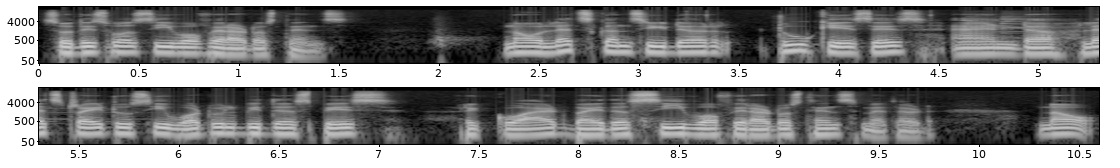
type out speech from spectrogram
So this was sieve of eratosthenes. Now let's consider two cases and uh, let's try to see what will be the space required by the sieve of eratosthenes method. Now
